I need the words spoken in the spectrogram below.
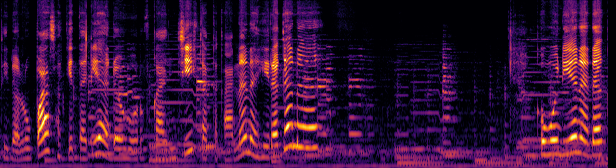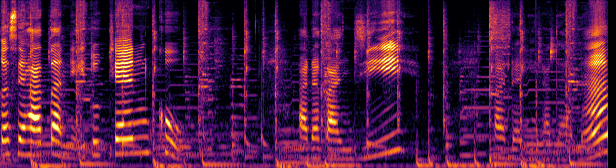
Tidak lupa sakit tadi ada huruf kanji, katakana, dan hiragana. Kemudian ada kesehatan yaitu kenku. Ada kanji, ada hiragana,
